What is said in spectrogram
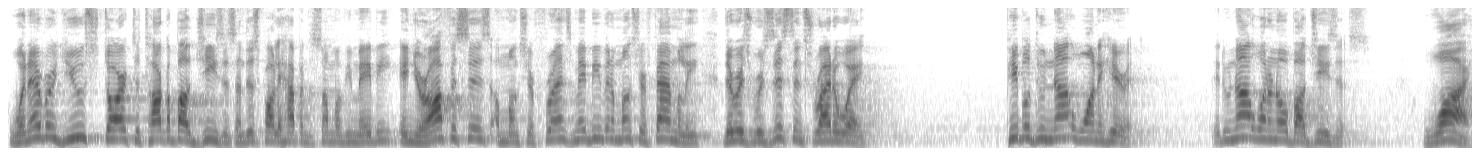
Whenever you start to talk about Jesus, and this probably happened to some of you maybe, in your offices, amongst your friends, maybe even amongst your family, there is resistance right away. People do not want to hear it. They do not want to know about Jesus. Why?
